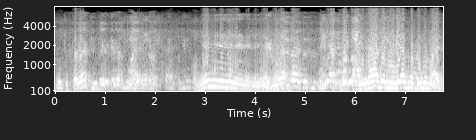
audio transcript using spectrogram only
лучше сказать. Считается грехом. Не-не-не-не-не-не, не, на- не надо неверно понимать.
